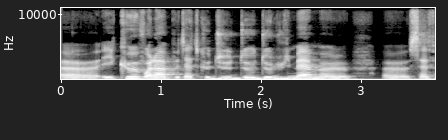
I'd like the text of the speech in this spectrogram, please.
euh, et que voilà, peut-être que de, lui-même, euh, cette,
